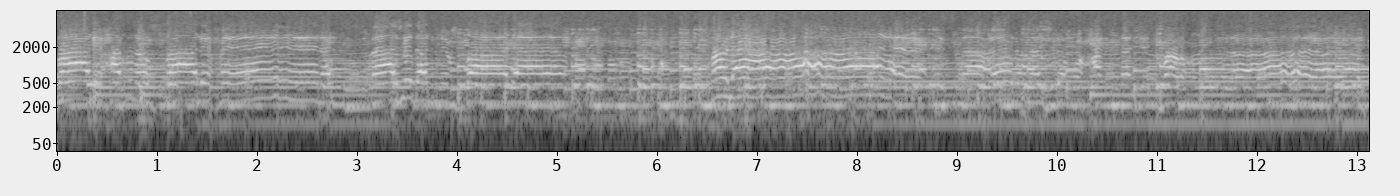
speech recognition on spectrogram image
صالح ابن الصالحين الماجد المفضال مولاي إسماعيل نجل محمد فرع لذاك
